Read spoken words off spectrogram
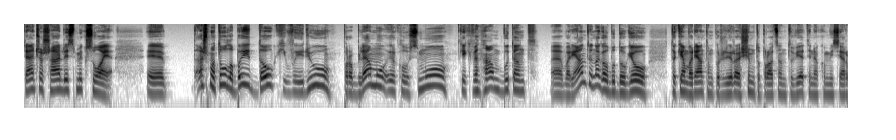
trečios šalys miksuoja. Aš matau labai daug įvairių problemų ir klausimų kiekvienam būtent e, variantui, na galbūt daugiau tokiem variantam, kur yra 100 procentų vietinė komisija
